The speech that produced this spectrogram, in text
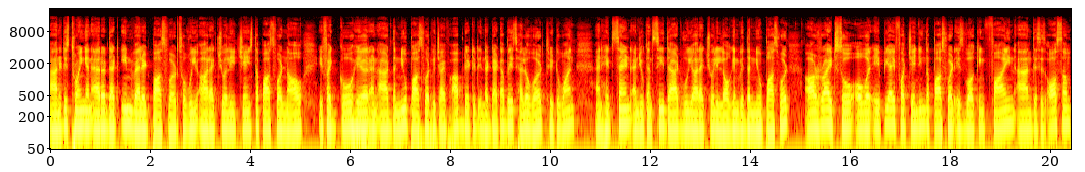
and it is throwing an error that invalid password. So we are actually changed the password now. If I go here and add the new password which I've updated in the database hello world 321 and hit send and you can see that we are actually logging with the new password. Alright, so our API for changing the password is working fine and this is awesome.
